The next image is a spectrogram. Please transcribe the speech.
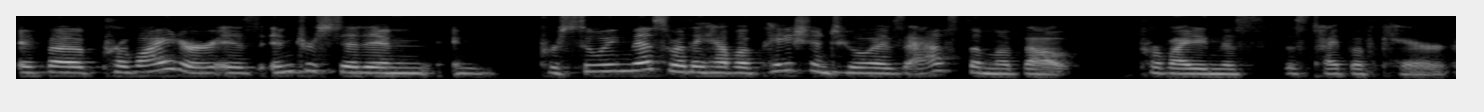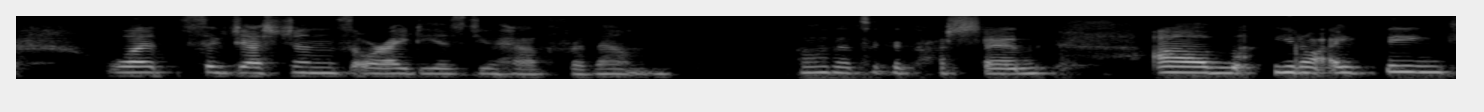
if a provider is interested in, in pursuing this or they have a patient who has asked them about providing this this type of care what suggestions or ideas do you have for them oh that's a good question. Um, you know i think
